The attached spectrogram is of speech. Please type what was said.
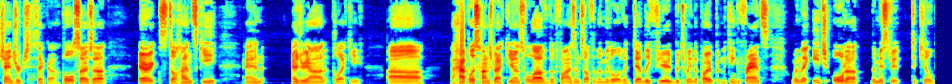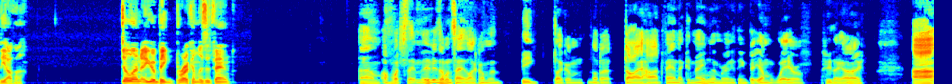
Chandrasekhar, Paul Soter, Erik Stolhanske, and Adrianne Palicki. Uh, a hapless hunchback yearns for love but finds himself in the middle of a deadly feud between the Pope and the King of France when they each order the misfit to kill the other. Dylan, are you a big Broken Lizard fan? Um, I've watched their movies. I wouldn't say like I'm a big, like I'm not a die-hard fan that can name them or anything, but yeah, I'm aware of who they are. Uh,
